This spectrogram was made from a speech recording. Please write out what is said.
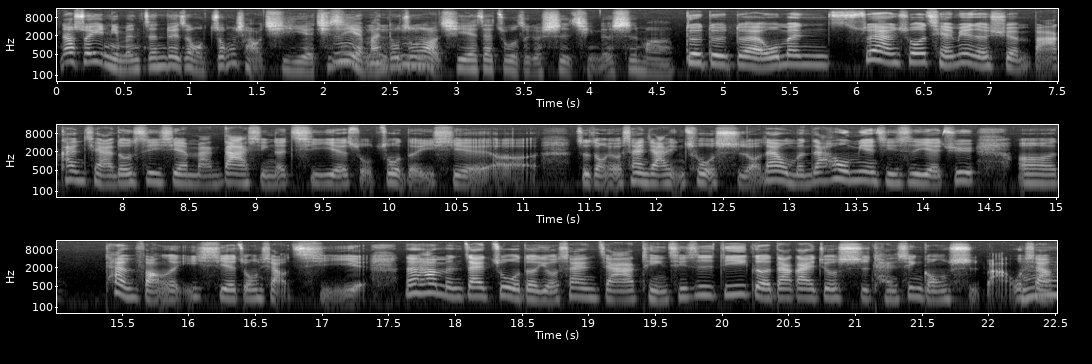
那所以你们针对这种中小企业，其实也蛮多中小企业在做这个事情的，是吗？对对对，我们虽然说前面的选拔看起来都是一些蛮大型的企业所做的一些呃这种友善家庭措施哦，但我们在后面其实也去呃。探访了一些中小企业，那他们在做的友善家庭，其实第一个大概就是弹性工时吧。我想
